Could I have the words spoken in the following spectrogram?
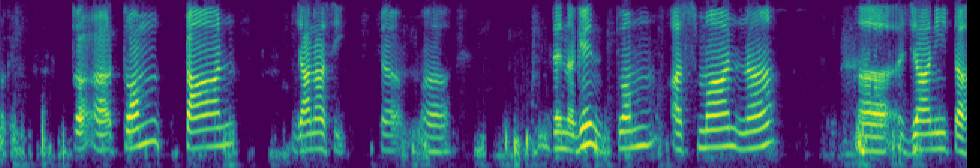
okay uh, त्वं तान् जानासि। then again त्वम् अस्मान् न जानीतः।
